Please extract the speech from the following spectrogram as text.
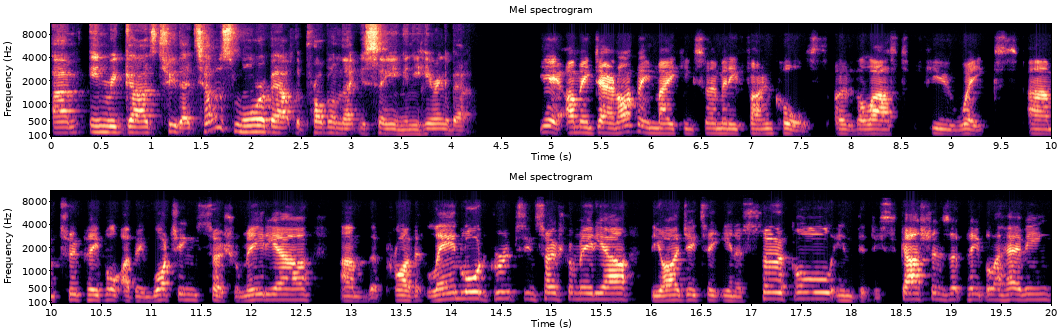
um, in regards to that. Tell us more about the problem that you're seeing and you're hearing about. Yeah, I mean, Darren, I've been making so many phone calls over the last few weeks um, to people. I've been watching social media, um, the private landlord groups in social media, the IGT inner circle, in the discussions that people are having.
